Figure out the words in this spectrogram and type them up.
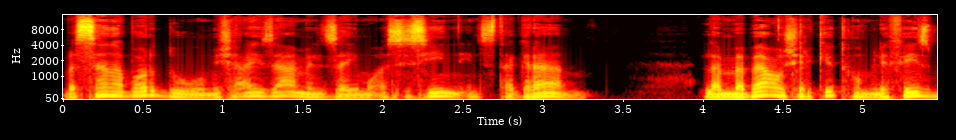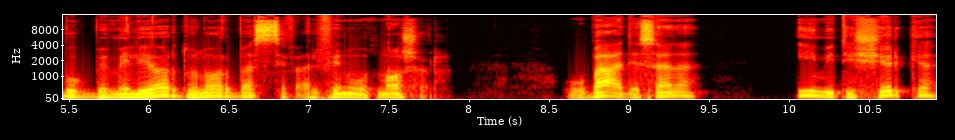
بس أنا برضو مش عايز أعمل زي مؤسسين إنستجرام. لما باعوا شركتهم لفيسبوك بمليار دولار بس في 2012 وبعد سنة قيمة الشركة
